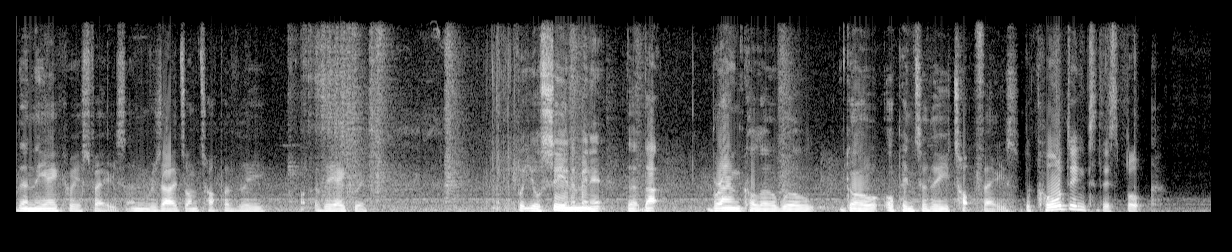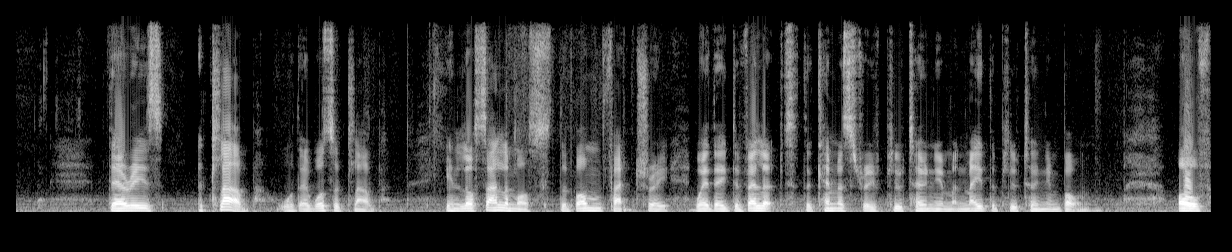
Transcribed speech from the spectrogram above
than the aqueous phase and resides on top of the, of the aqueous. But you'll see in a minute that that brown colour will go up into the top phase. According to this book, there is a club, or there was a club, in Los Alamos, the bomb factory where they developed the chemistry of plutonium and made the plutonium bomb, of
